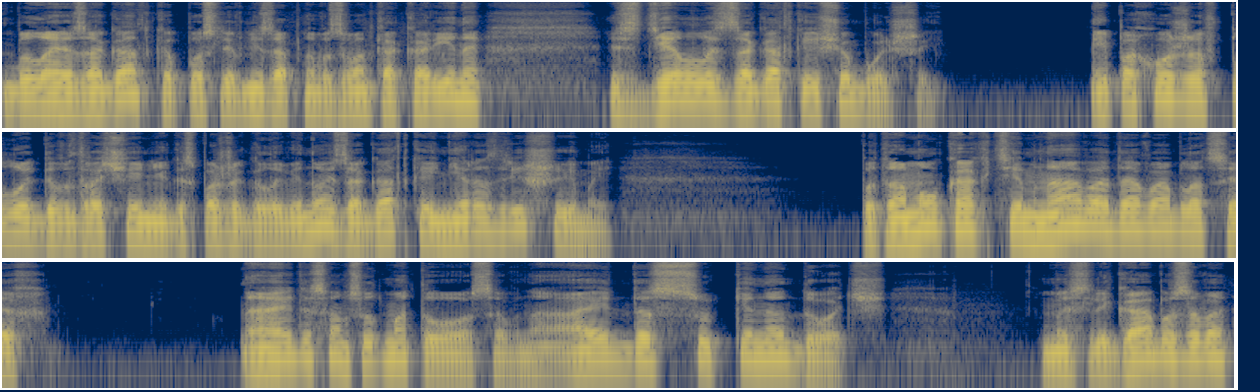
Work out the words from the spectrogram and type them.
былая загадка после внезапного звонка Карины сделалась загадкой еще большей. И, похоже, вплоть до возвращения госпожи Головиной загадкой неразрешимой. Потому как темна вода в облацах. Ай да Самсуд Матосовна, ай да сукина дочь. Мысли Габузова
